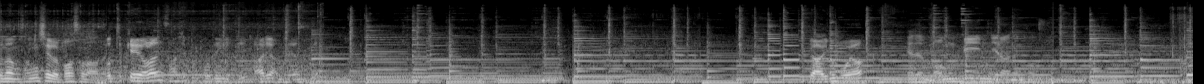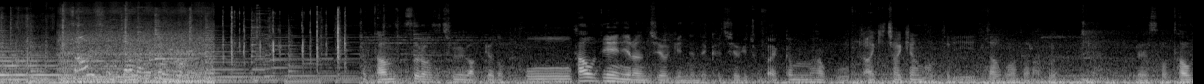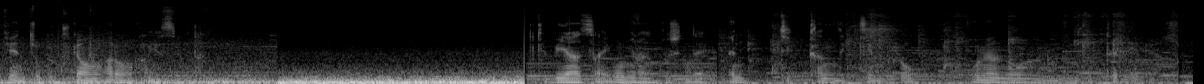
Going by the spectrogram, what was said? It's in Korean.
베트남 상식을 벗어나네. 어떻게 11시 40분 보딩이지? 말이 안 되는데. 야 이거 뭐야? 얘는 멍빈이라는 거. 싸울 수 있잖아. 가서 짐을 맡겨놓고 타우디엔이라는 지역이 있는데 그 지역이 좀 깔끔하고 아기자기한 것들이 있다고 하더라고요. 그래서 타우디엔 쪽을 구경하러 가겠습니다. 이렇게 미아 사이공이라는 곳인데 앤틱한 느낌으로 꾸며놓은 호텔이에요.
